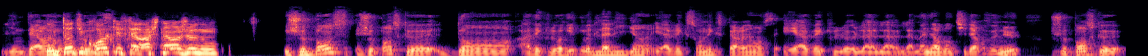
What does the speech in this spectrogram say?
l'Inter. Donc toi, tu crois qu'il s'est racheté un genou? Je pense, je pense que dans, avec le rythme de la Ligue 1 et avec son expérience et avec le, la, la, la manière dont il est revenu, je pense que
